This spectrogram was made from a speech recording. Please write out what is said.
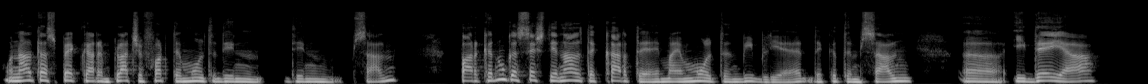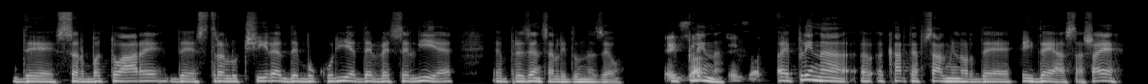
Un alt aspect care îmi place foarte mult din din psalmi, parcă nu găsești în alte carte mai mult în Biblie decât în psalmi uh, ideea de sărbătoare, de strălucire, de bucurie, de veselie în prezența lui Dumnezeu. Exact, e plină, exact. E plină uh, cartea psalmilor de ideea asta, așa e?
